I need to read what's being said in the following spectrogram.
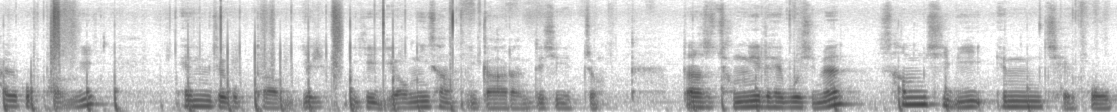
8 곱하기 m 제곱 더하기 1 이게 0 이상이다 라는 뜻이겠죠. 따라서 정리를 해보시면 32m 제곱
